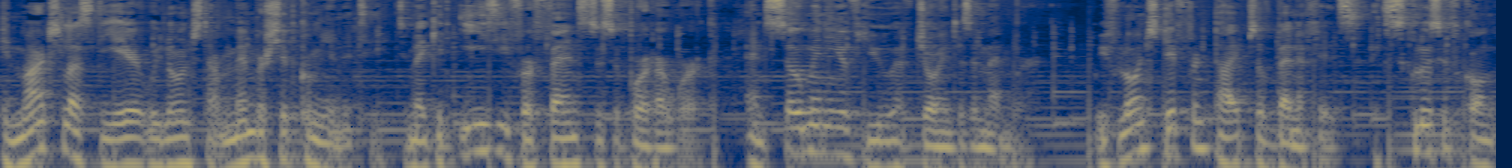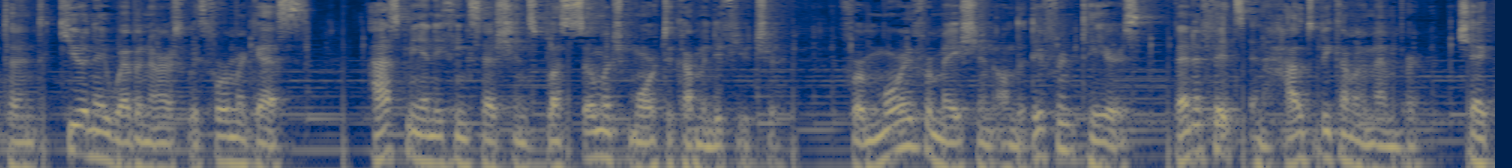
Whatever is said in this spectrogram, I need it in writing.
In March last year, we launched our membership community to make it easy for fans to support our work, and so many of you have joined as a member. We've launched different types of benefits, exclusive content, Q&A webinars with former guests, Ask Me Anything sessions, plus so much more to come in the future. For more information on the different tiers, benefits, and how to become a member, check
